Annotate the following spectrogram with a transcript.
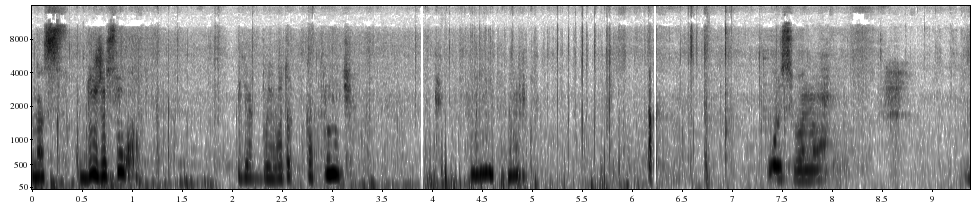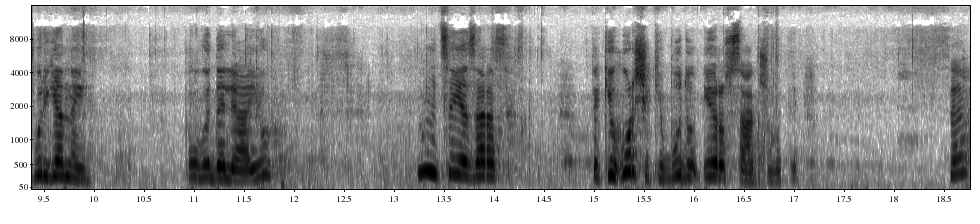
у нас дуже сухо. Як би його так копнуть. Ось воно. Бур'яни повидаляю. Ну і це я зараз такі горщики буду і розсаджувати. Все.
